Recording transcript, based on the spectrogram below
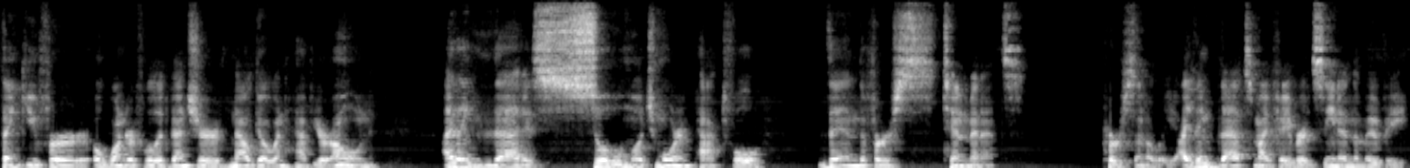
"Thank you for a wonderful adventure. Now go and have your own." I think that is so much more impactful than the first ten minutes. Personally, I think that's my favorite scene in the movie.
